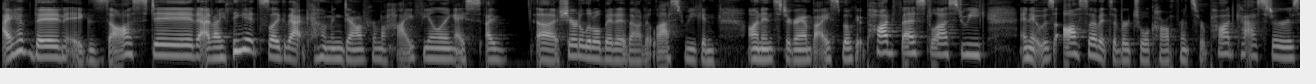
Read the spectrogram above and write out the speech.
I have been exhausted, and I think it's like that coming down from a high feeling. I, I uh, shared a little bit about it last week and on Instagram, but I spoke at Podfest last week and it was awesome. It's a virtual conference for podcasters.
